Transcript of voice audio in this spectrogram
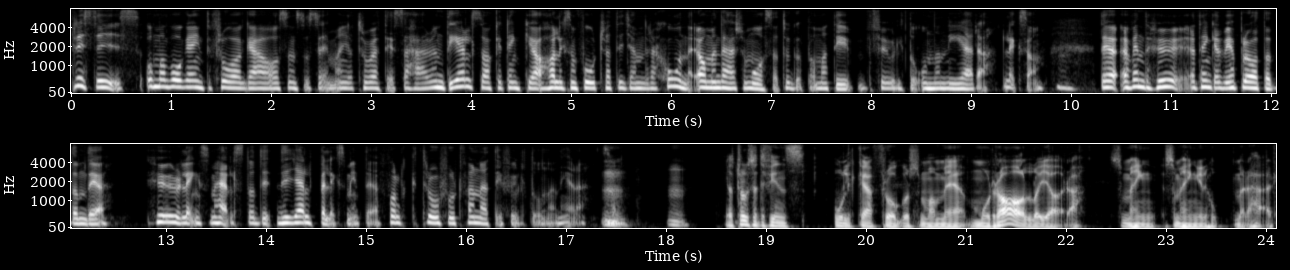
Precis. Och man vågar inte fråga och sen så säger man jag tror att det är så här. Och en del saker tänker jag har liksom fortsatt i generationer. Ja, men det här som Åsa tog upp om att det är fult att onanera. Liksom. Mm. Det, jag, vet inte hur, jag tänker att vi har pratat om det hur länge som helst och det, det hjälper liksom inte. Folk tror fortfarande att det är fult att onanera. Mm. Mm. Jag tror också att det finns olika frågor som har med moral att göra, som, häng, som hänger ihop med det här.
